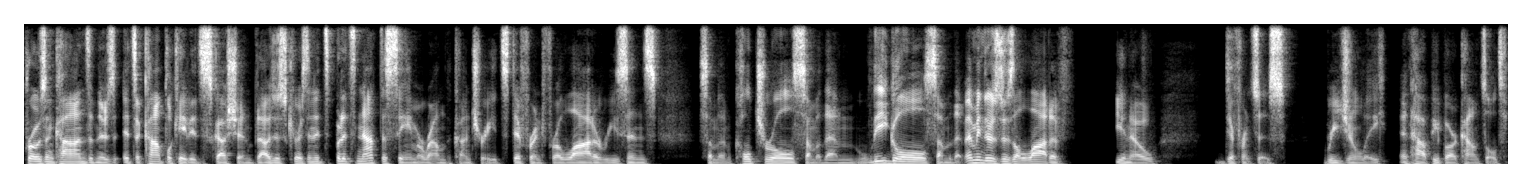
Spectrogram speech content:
pros and cons, and there's it's a complicated discussion. But I was just curious, and it's but it's not the same around the country. It's different for a lot of reasons. Some of them cultural, some of them legal, some of them. I mean, there's there's a lot of you know differences regionally and how people are counseled.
